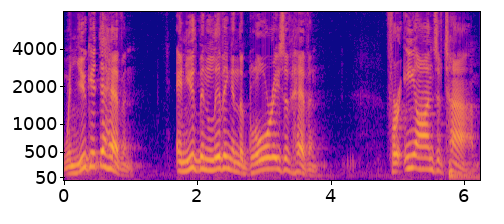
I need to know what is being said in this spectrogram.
When you get to heaven, and you've been living in the glories of heaven for eons of time,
